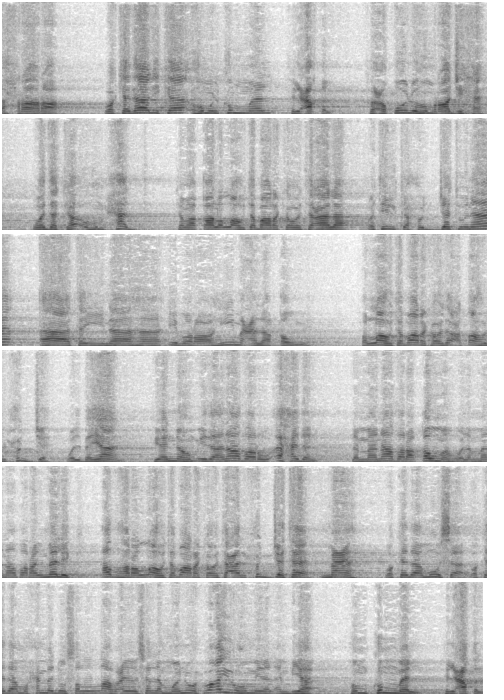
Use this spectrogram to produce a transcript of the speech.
أحرارا. وكذلك هم الكمل في العقل فعقولهم راجحة وذكاؤهم حاد كما قال الله تبارك وتعالى وتلك حجتنا آتيناها إبراهيم على قومه فالله تبارك وتعالى أعطاه الحجة والبيان في أنهم إذا ناظروا أحدا لما ناظر قومه ولما ناظر الملك أظهر الله تبارك وتعالى الحجة معه. وكذا موسى وكذا محمد صلى الله عليه وسلم ونوح وغيرهم من الأنبياء. هم كمل في العقل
